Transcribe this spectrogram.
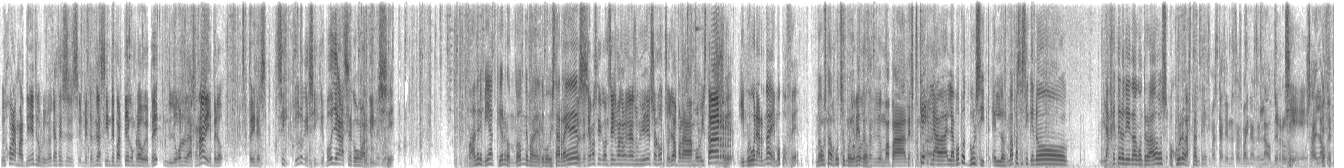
Puedes jugar a Martínez y lo primero que haces es meterte en la siguiente partida y comprar VP y luego no le das a nadie. Pero, pero dices, sí, yo creo que sí, que puedo llegar a ser como Martínez. Sí. Madre mía, qué rondón de, Movistar Riders. Pues decíamos que con 6 más o menos era suficiente, son 8 ya para Movistar. Sí. Y muy buena ronda de Mopoz, ¿eh? Me ha gustado mucho el movimiento. puedes hacer un mapa Es que la, la Bullshit, en los mapas así que no. La gente no tiene tan controlados, ocurre bastante. Más que haciendo estas vainas del lado terror. Sí, O sea, del lado CT.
